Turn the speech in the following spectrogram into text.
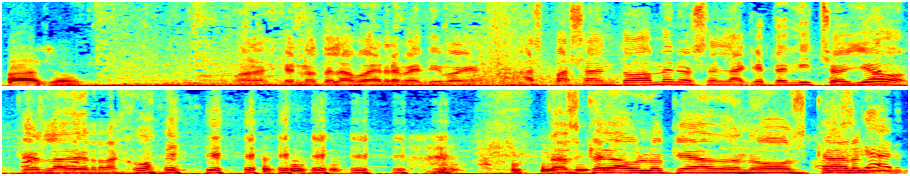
Paso. Bueno, es que no te la voy a repetir porque has pasado en todas menos en la que te he dicho yo, que es la de Rajoy. te has quedado bloqueado, ¿no, Oscar? Oscar,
